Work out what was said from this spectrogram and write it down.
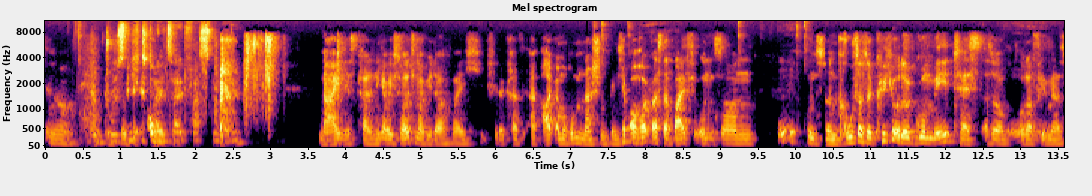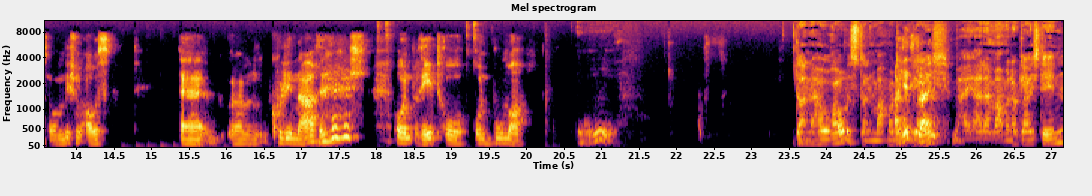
Genau. Du tust nicht Teilzeitfasten. Ne? Nein, jetzt gerade nicht, aber ich sollte mal wieder, weil ich, ich wieder gerade arg am Rumnaschen bin. Ich habe auch heute was dabei für unseren, oh. unseren Gruß aus der Küche oder Gourmet-Test, also oh. oder vielmehr so eine Mischung aus äh, ähm, kulinarisch und Retro und Boomer. Oh. Dann hau raus, dann machen wir Ach, doch jetzt gleich. Naja, dann machen wir doch gleich den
